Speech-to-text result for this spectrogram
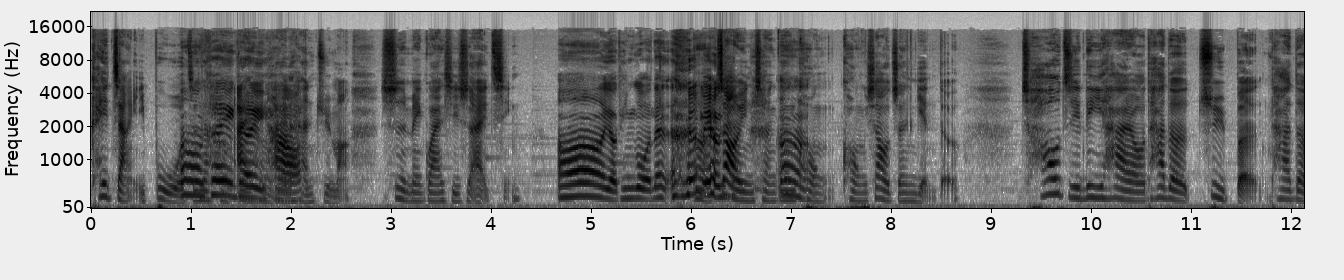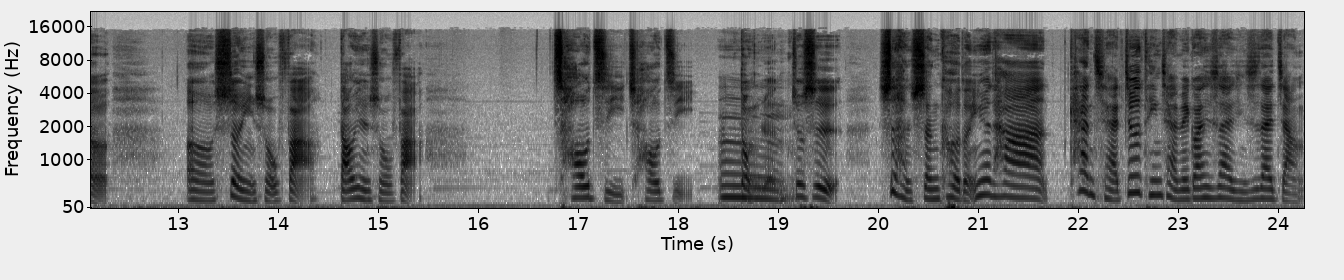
可以讲一部我真的哦可以很爱的韩剧吗？是没关系是爱情，哦，有听过，但 没有。嗯赵寅成跟嗯。孔孔孝真演的，超级厉害哦！他的剧本，他的呃摄影手法、导演手法，超级超级动人，嗯。就是是很深刻的，因为它看起来就是听起来没关系是爱情，是在讲。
